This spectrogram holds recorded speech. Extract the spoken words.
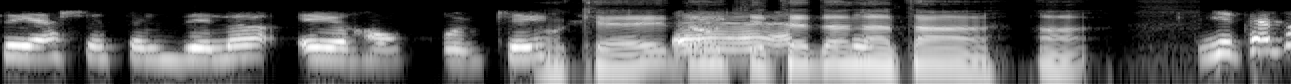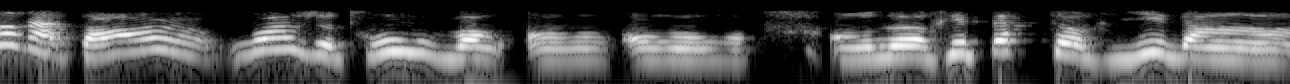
CHSLD là Héron, ok? Ok, donc il était donateur. Ah. Il était donateur. Moi, je trouve, on, on, on a répertorié dans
